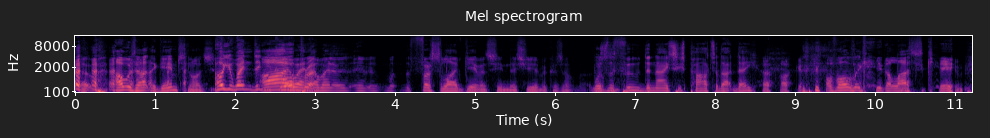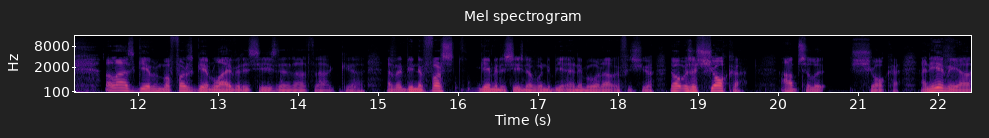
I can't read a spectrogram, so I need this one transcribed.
I was at the game, Snods. oh, you went, didn't you? I went. I went, it was, it was the first live game I've seen this year because of Was the food the nicest part of that day? of all the the last game, the last game, my first game live of the season, and I thought, God, if it had been the first game of the season, I wouldn't have been any more out for sure. No, it was a shocker, absolute shocker. And here we are,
